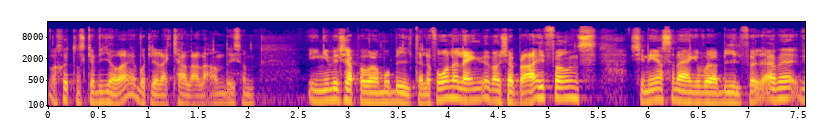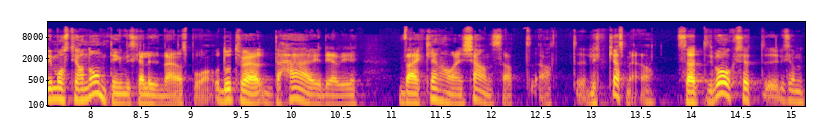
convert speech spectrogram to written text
vad sjutton ska vi göra i vårt lilla kalla land? Liksom, ingen vill köpa våra mobiltelefoner längre, de köper iPhones. Kineserna äger våra bilföretag. Vi måste ju ha någonting vi ska livnära oss på och då tror jag det här är det vi verkligen har en chans att, att lyckas med. Då. Så att det var också ett, liksom,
